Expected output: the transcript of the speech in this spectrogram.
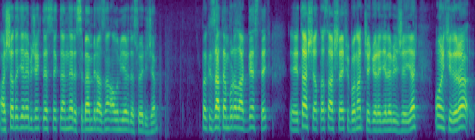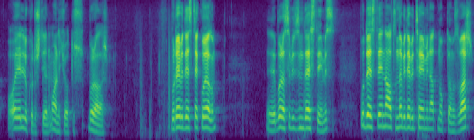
Aşağıda gelebilecek destekler neresi? Ben birazdan alım yeri de söyleyeceğim. Bakın zaten buralar destek. E, taş çatlası aşağıya Fibonacci'ye göre gelebileceği yer 12 lira o 50 kuruş diyelim 12.30 buralar. Buraya bir destek koyalım. E, burası bizim desteğimiz. Bu desteğin altında bir de bir teminat noktamız var.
